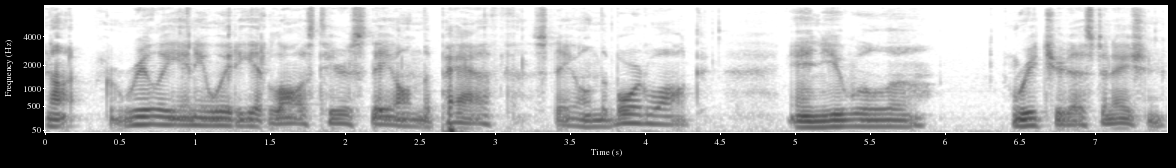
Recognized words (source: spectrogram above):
Not really any way to get lost here. Stay on the path, stay on the boardwalk, and you will uh, reach your destination.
